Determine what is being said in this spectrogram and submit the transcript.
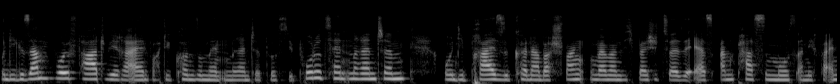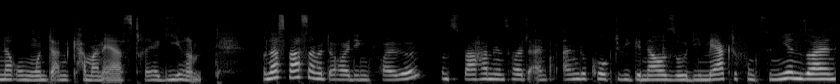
Und die Gesamtwohlfahrt wäre einfach die Konsumentenrente plus die Produzentenrente. Und die Preise können aber schwanken, wenn man sich beispielsweise erst anpassen muss an die Veränderungen und dann kann man erst reagieren. Und das war's dann mit der heutigen Folge. Und zwar haben wir uns heute einfach angeguckt, wie genau so die Märkte funktionieren sollen,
